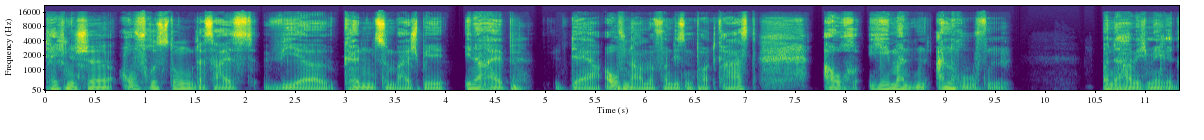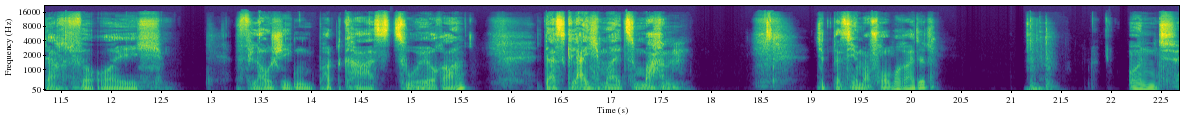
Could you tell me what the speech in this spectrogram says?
technische Aufrüstung. Das heißt, wir können zum Beispiel innerhalb der Aufnahme von diesem Podcast auch jemanden anrufen. Und da habe ich mir gedacht, für euch flauschigen Podcast-Zuhörer, das gleich mal zu machen. Ich habe das hier mal vorbereitet und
